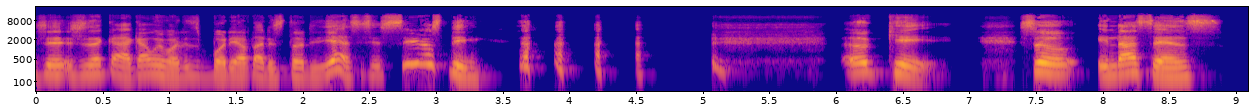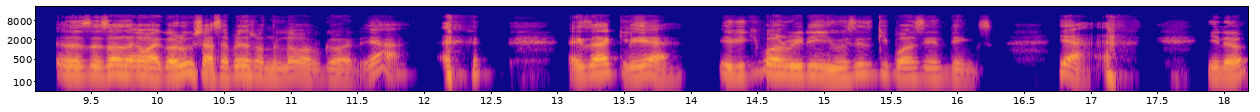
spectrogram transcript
she she said, I can't wait for this body after the study. Yes, it's a serious thing. okay. So in that sense, oh my God, who shall separate us from the love of God? Yeah. exactly. Yeah. If you keep on reading, you will still keep on seeing things. Yeah. you know?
